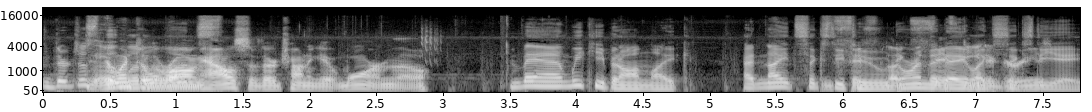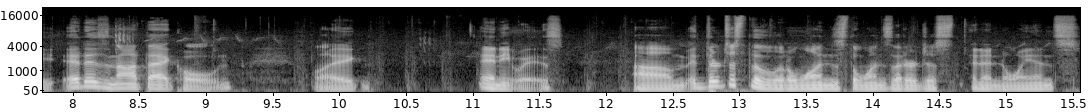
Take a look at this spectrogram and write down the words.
They're just They the went to the wrong house if they're trying to get warm, though. Man, we keep it on like at night 62, like during the day like degrees. 68. It is not that cold. Like anyways, um they're just the little ones, the ones that are just an annoyance.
